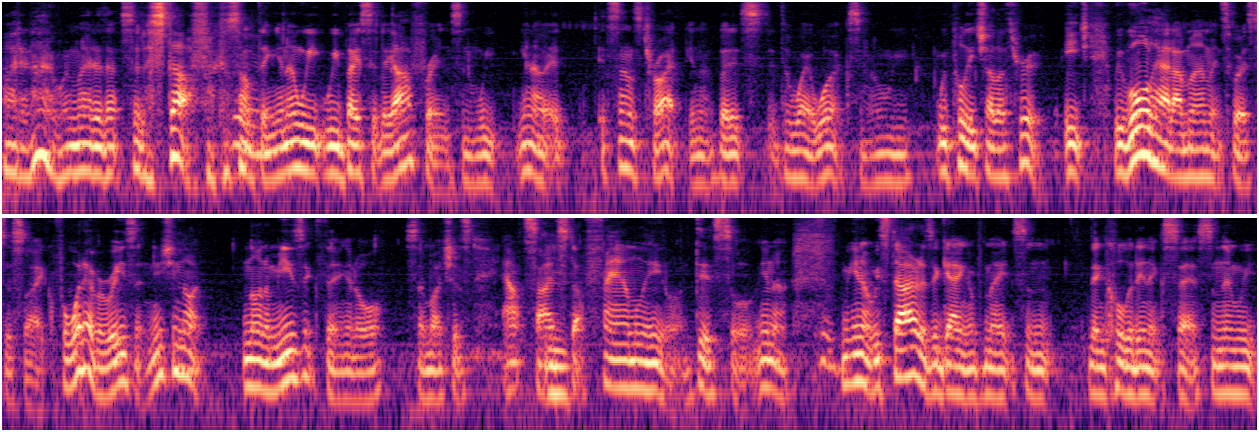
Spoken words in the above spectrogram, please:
I don't know. We're made of that sort of stuff or something, you know. We, we basically are friends, and we, you know, it, it sounds trite, you know, but it's the way it works. You know, we we pull each other through. Each we've all had our moments where it's just like, for whatever reason, usually not not a music thing at all, so much as outside mm. stuff, family or this or you know, mm. you know. We started as a gang of mates and then called it INXS, and then we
